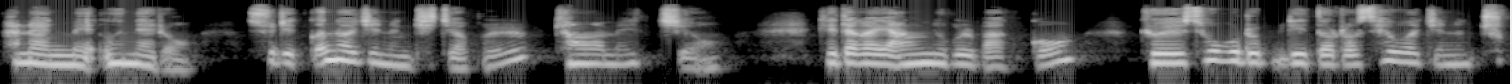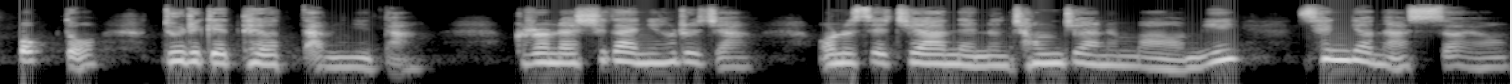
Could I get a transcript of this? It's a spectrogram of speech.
하나님의 은혜로 술이 끊어지는 기적을 경험했지요. 게다가 양육을 받고 교회 소그룹 리더로 세워지는 축복도 누리게 되었답니다. 그러나 시간이 흐르자 어느새 제 안에는 정죄하는 마음이 생겨났어요.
